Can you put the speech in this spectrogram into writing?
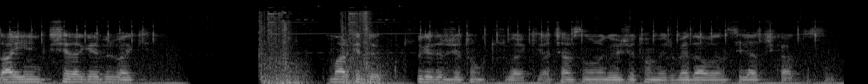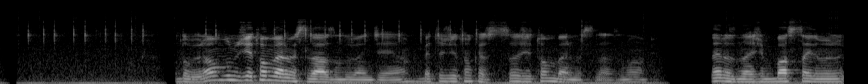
Daha yeni şeyler gelebilir belki. Markete kutusu gelir jeton kutusu belki. Açarsın ona göre jeton verir. Bedavadan silah çıkartırsın. Bu da böyle ama bunun jeton vermesi lazımdı bence ya. Beta jeton kasası jeton vermesi lazım abi. En azından şimdi bassaydım öyle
